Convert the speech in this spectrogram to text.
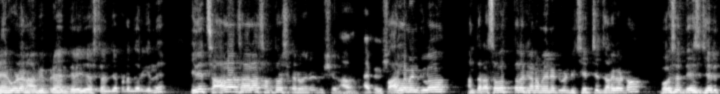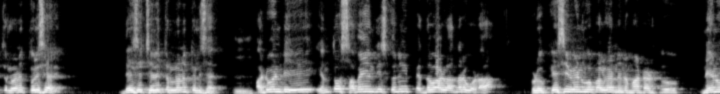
నేను కూడా నా అభిప్రాయం తెలియజేస్తానని చెప్పడం జరిగింది. ఇది చాలా చాలా సంతోషకరమైన విషయం. పార్లమెంట్లో అంత రసవత్తరకరమైనటువంటి చర్చ జరగటం బహుశా దేశ చరిత్రలోనే తొలిసారి. దేశ చరిత్రలోనే తొలిసారి. అటువంటి ఎంతో సమయం తీసుకొని పెద్దవాళ్ళందరూ కూడా ఇప్పుడు కేసీ వేణుగోపాల్ గారు నిన్న మాట్లాడుతూ నేను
